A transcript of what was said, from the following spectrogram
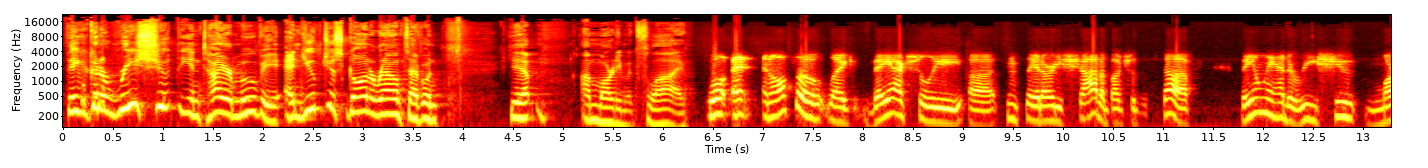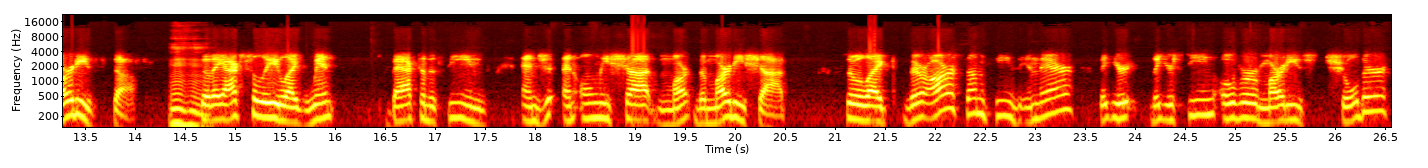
they're going to reshoot the entire movie, and you've just gone around to everyone. Yep, I'm Marty McFly. well and, and also like they actually uh, since they had already shot a bunch of the stuff they only had to reshoot marty's stuff Mhm. So they actually like went back to the scenes and ju- and only shot Mar- the Marty shots. So like there are some scenes in there that you're that you're seeing over Marty's shoulder,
